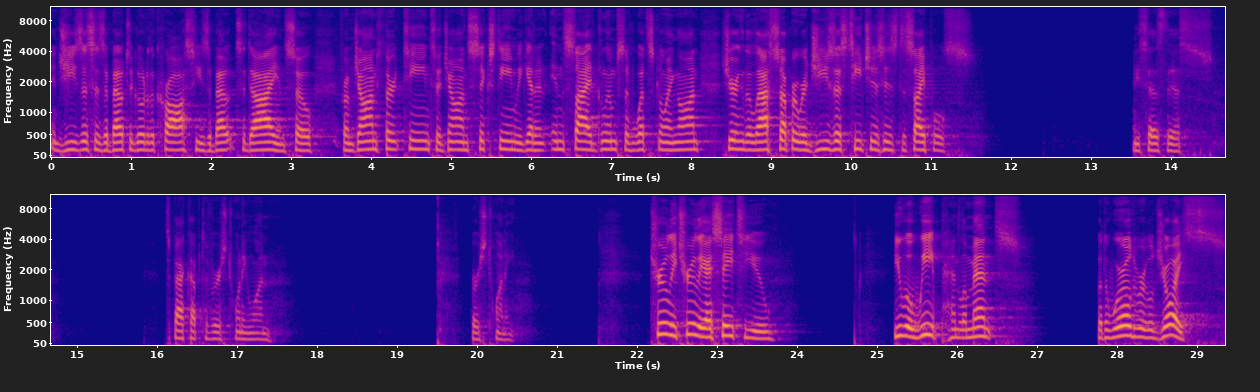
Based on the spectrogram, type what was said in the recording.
And Jesus is about to go to the cross. He's about to die. And so From John 13 to John 16, we get an inside glimpse of what's going on during the Last Supper where Jesus teaches his disciples. He says this. Let's back up to verse 21. Verse 20. Truly, truly, I say to you, you will weep and lament, but the world will rejoice.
